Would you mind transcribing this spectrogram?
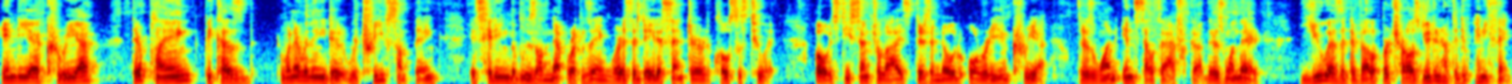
India, Korea, they're playing because whenever they need to retrieve something, it's hitting the Bluzelle network and saying, where's the data center closest to it? Oh, it's decentralized. There's a node already in Korea. There's one in South Africa. There's one there. You, as a developer, Charles, you didn't have to do anything.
